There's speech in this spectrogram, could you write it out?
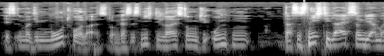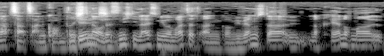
ist immer die Motorleistung. Das ist nicht die Leistung, die unten, Das ist nicht die Leistung, die am Radsatz ankommt, richtig? genau, das ist nicht die Leistung, die beim Radsatz ankommt. Wir werden uns da nachher nochmal,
